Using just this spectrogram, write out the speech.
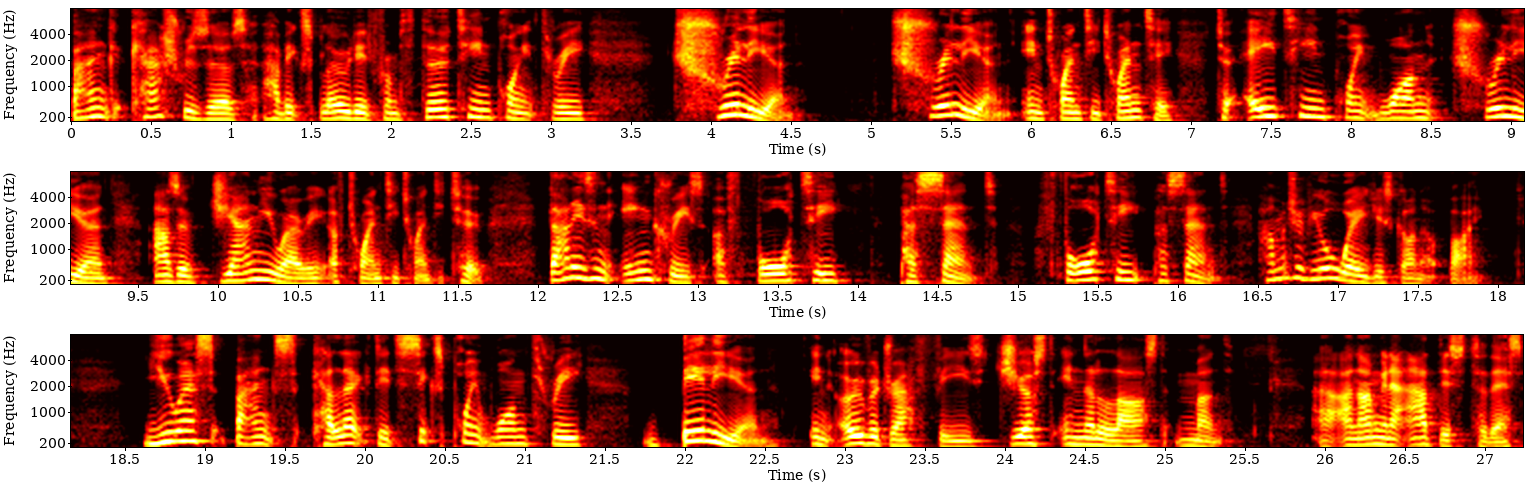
bank cash reserves have exploded from 13.3 trillion trillion in 2020 to 18.1 trillion as of January of 2022. That is an increase of 40%. 40%. How much have your wages gone up by? US banks collected 6.13 billion in overdraft fees just in the last month. Uh, and I'm going to add this to this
